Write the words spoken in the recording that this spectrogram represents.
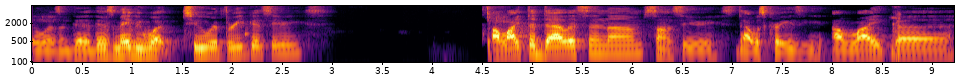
It wasn't good. There's maybe what two or three good series. I like the Dallas and um Sun series. That was crazy. I like uh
